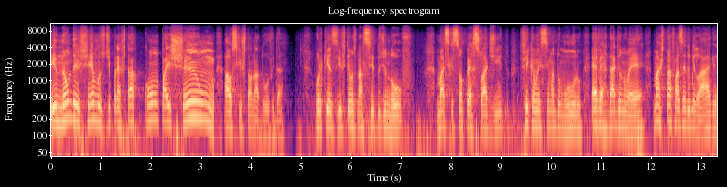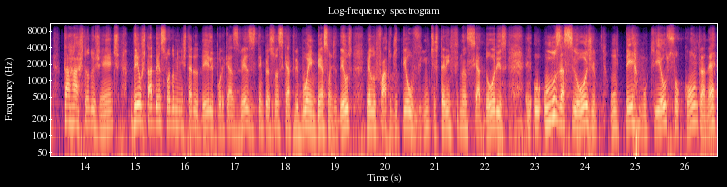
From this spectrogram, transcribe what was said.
e não deixemos de prestar compaixão aos que estão na dúvida porque existem os nascidos de novo, mas que são persuadidos, ficam em cima do muro. É verdade ou não é? Mas está fazendo milagre, está arrastando gente. Deus está abençoando o ministério dele, porque às vezes tem pessoas que atribuem bênção de Deus pelo fato de ter ouvintes, terem financiadores. Usa-se hoje um termo que eu sou contra, né?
